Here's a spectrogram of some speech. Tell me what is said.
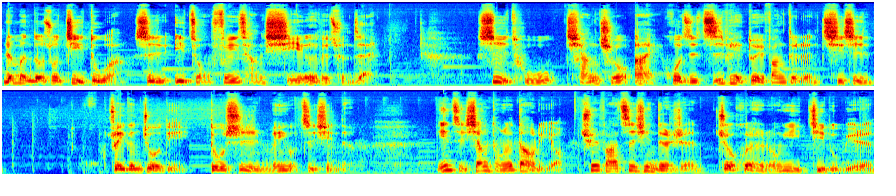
人们都说嫉妒啊是一种非常邪恶的存在，试图强求爱或者支配对方的人，其实追根究底都是没有自信的。因此，相同的道理哦，缺乏自信的人就会很容易嫉妒别人。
